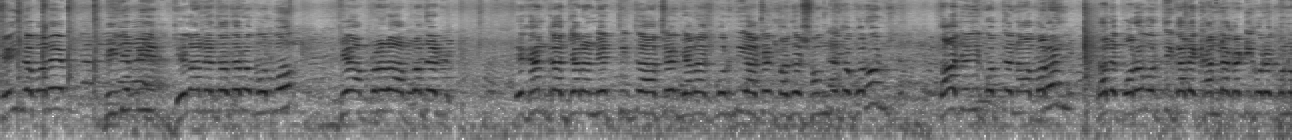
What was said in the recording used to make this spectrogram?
সেই ব্যাপারে বিজেপির জেলা নেতাদেরও বলব যে আপনারা আপনাদের এখানকার যারা নেতৃত্ব আছে, যারা কর্মী আছেন তাদের সঙ্গে তো করুন। তা যদি করতে না পারেন, তাহলে পরবর্তীকালে কান্নাকাটি করে কোনো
